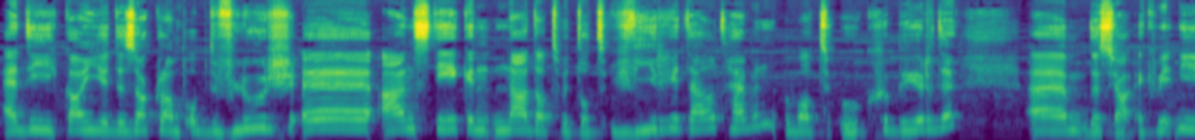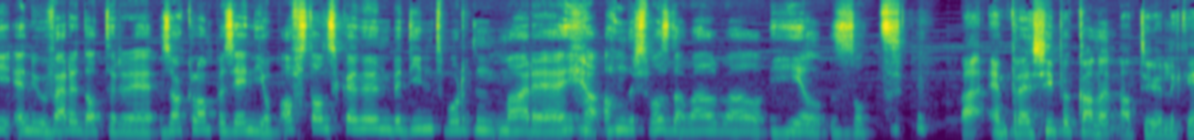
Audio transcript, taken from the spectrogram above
Eddie, kan je de zaklamp op de vloer eh, aansteken nadat we tot vier geteld hebben? Wat ook gebeurde. Ehm, dus ja, ik weet niet in hoeverre dat er eh, zaklampen zijn die op afstand kunnen bediend worden, maar eh, ja, anders was dat wel, wel heel zot. maar in principe kan het natuurlijk. Hè.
